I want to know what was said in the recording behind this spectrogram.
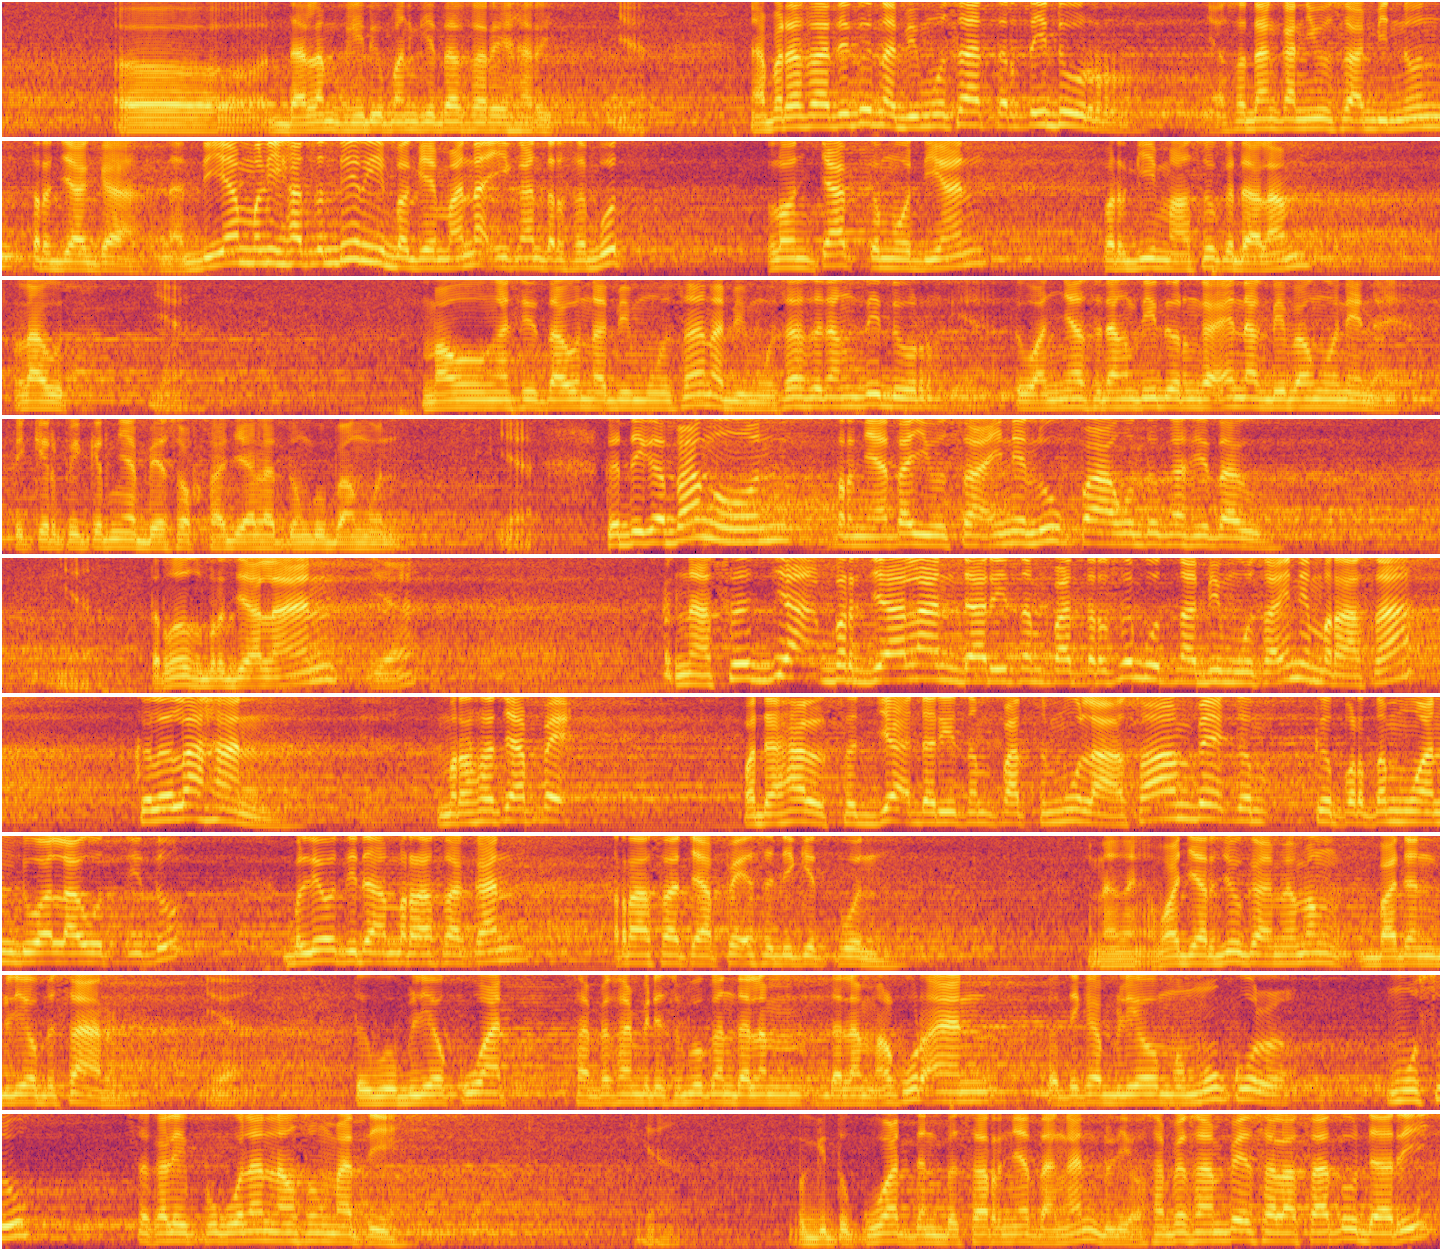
e, dalam kehidupan kita sehari-hari nah pada saat itu Nabi Musa tertidur ya sedangkan Yusa bin Nun terjaga nah dia melihat sendiri bagaimana ikan tersebut loncat kemudian pergi masuk ke dalam laut ya mau ngasih tahu Nabi Musa, Nabi Musa sedang tidur, ya, tuannya sedang tidur nggak enak dibangunin, ya. pikir-pikirnya besok saja lah tunggu bangun. Ya. Ketika bangun, ternyata Yusa ini lupa untuk ngasih tahu. Ya. Terus berjalan, ya. Nah sejak berjalan dari tempat tersebut Nabi Musa ini merasa kelelahan, ya, merasa capek. Padahal sejak dari tempat semula sampai ke, ke pertemuan dua laut itu beliau tidak merasakan rasa capek sedikit pun. Wajar juga memang badan beliau besar ya. Tubuh beliau kuat sampai-sampai disebutkan dalam dalam Al-Qur'an ketika beliau memukul musuh sekali pukulan langsung mati ya begitu kuat dan besarnya tangan beliau sampai-sampai salah satu dari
